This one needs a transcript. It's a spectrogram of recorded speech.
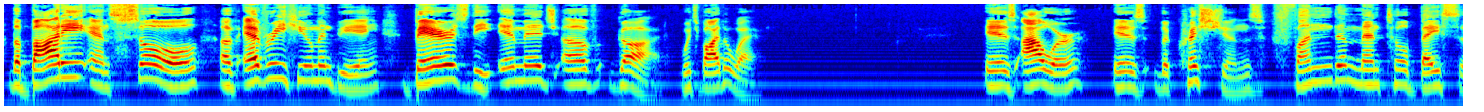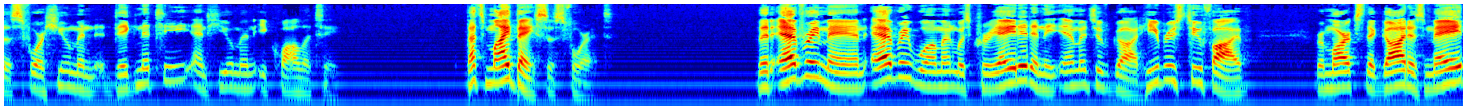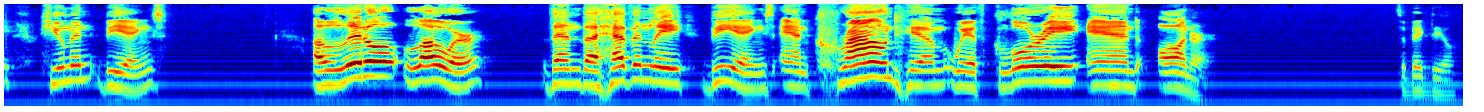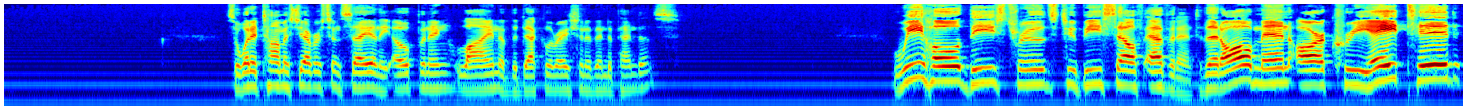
The body and soul of every human being bears the image of God, which, by the way, is our, is the Christian's fundamental basis for human dignity and human equality. That's my basis for it. That every man, every woman was created in the image of God. Hebrews 2 5 remarks that God has made human beings a little lower than the heavenly beings and crowned him with glory and honor. It's a big deal. So, what did Thomas Jefferson say in the opening line of the Declaration of Independence? We hold these truths to be self evident that all men are created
